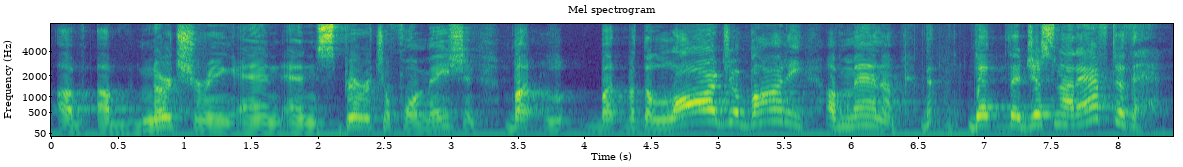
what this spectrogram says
of, of nurturing and, and spiritual formation. But, but, but the larger body of manna, they're, they're just not after that.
